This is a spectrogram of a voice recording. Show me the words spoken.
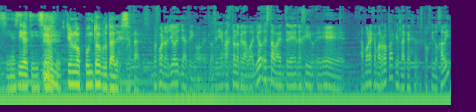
Sí, es divertidísima. tío. Tiene unos puntos brutales. Brutal. Pues bueno, yo ya digo, lo tenía más claro que el agua. Yo estaba entre elegir eh, Amor a quemarropa, que es la que ha escogido Javi,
